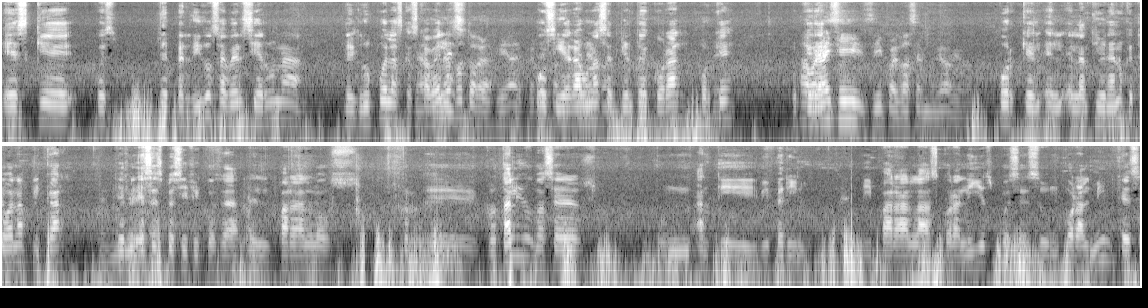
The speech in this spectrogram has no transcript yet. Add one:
es que, pues, de perdido saber si era una del grupo de las cascabeles si era una serpiente de coral. ¿Por qué? Porque, Ahora de- ahí sí, sí, pues va a ser muy obvio. porque el, el- el antiveneno que te van a aplicar Es específico. O sea, el- para los eh, crotálidos va a ser un antiviperino. Y para las coralillos, pues es un coralmin, que es,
